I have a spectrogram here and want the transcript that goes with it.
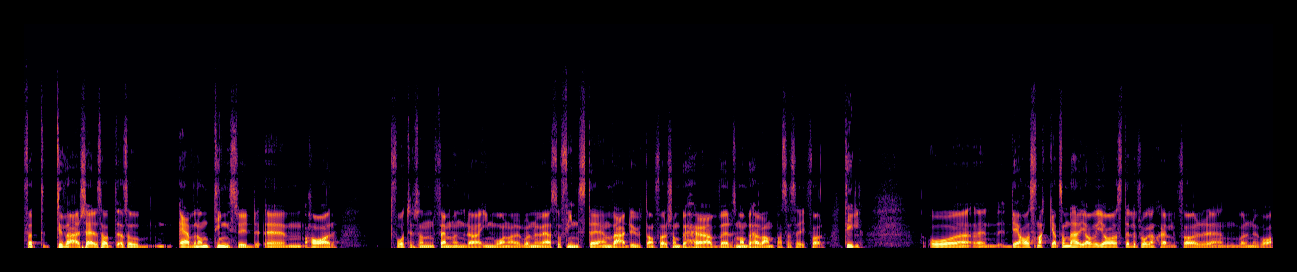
För att tyvärr så är det så att alltså, även om Tingsryd eh, har 2500 invånare eller vad det nu är så finns det en värld utanför som, behöver, som man behöver anpassa sig för, till. Och eh, det har snackats om det här. Jag, jag ställde frågan själv för eh, vad det nu var,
